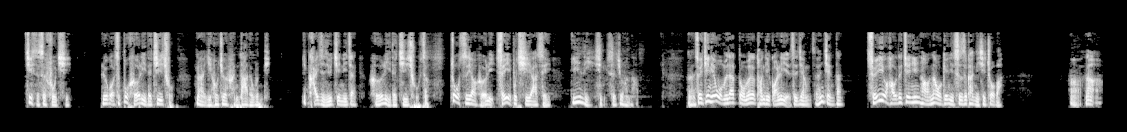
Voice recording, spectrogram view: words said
即使是夫妻，如果是不合理的基础，那以后就有很大的问题。一开始就建立在合理的基础上，做事要合理，谁也不欺压谁，依理行事就很好。嗯，所以今天我们在我们的团体管理也是这样子，很简单。谁有好的建议，好，那我给你试试看，你去做吧。啊，那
